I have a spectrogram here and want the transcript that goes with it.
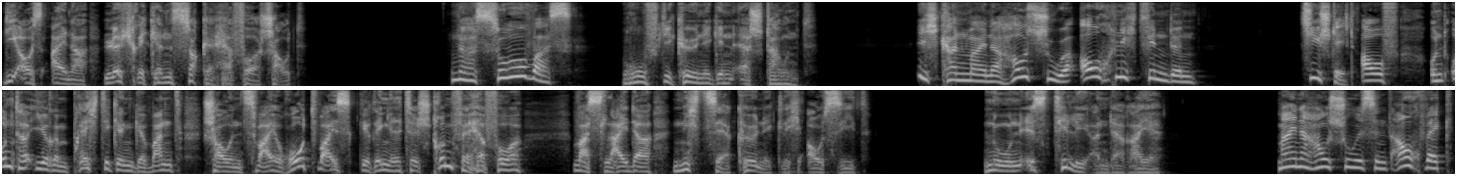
die aus einer löchrigen Socke hervorschaut. Na sowas, ruft die Königin erstaunt. Ich kann meine Hausschuhe auch nicht finden. Sie steht auf und unter ihrem prächtigen Gewand schauen zwei rot-weiß geringelte Strümpfe hervor, was leider nicht sehr königlich aussieht. Nun ist Tilly an der Reihe. Meine Hausschuhe sind auch weg,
